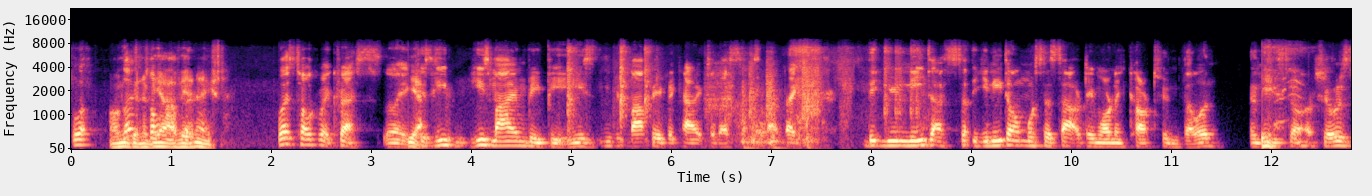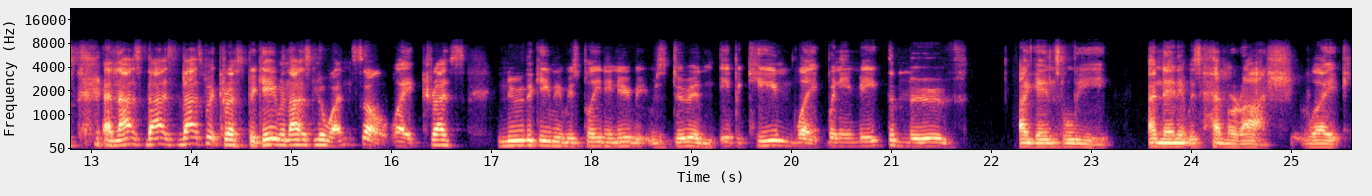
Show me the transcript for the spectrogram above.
well, I'm going to be out of here next. Let's talk about Chris, like because yeah. he he's my MVP. He's he was my favorite character this season. I think that you need a you need almost a Saturday morning cartoon villain in these sort of shows. And that's that's that's what Chris became, and that's no insult. Like Chris knew the game he was playing, he knew what he was doing. It became like when he made the move against Lee, and then it was him or Ash. Like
